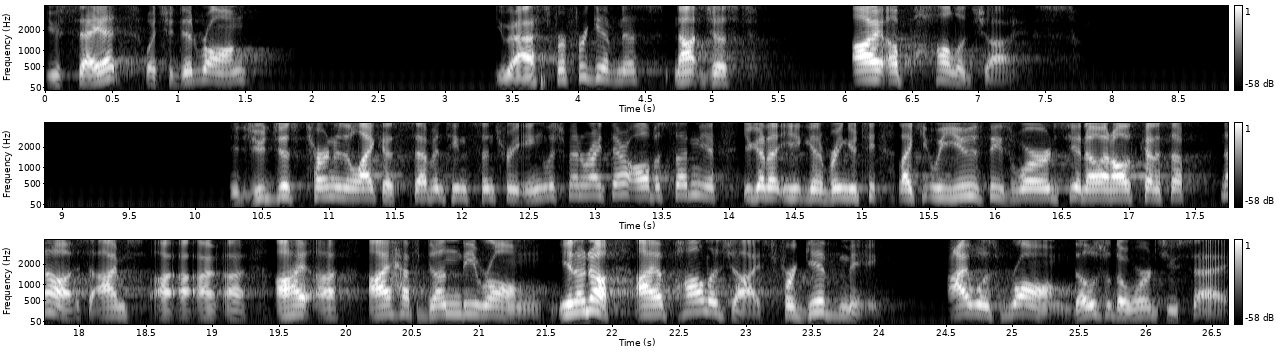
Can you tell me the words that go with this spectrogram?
You say it, what you did wrong. You ask for forgiveness, not just, I apologize. Did you just turn into like a 17th century Englishman right there? All of a sudden, you, you're gonna you're gonna bring your teeth like we use these words, you know, and all this kind of stuff. No, I'm I, I, I, I, I have done thee wrong. You know, no, I apologize. Forgive me. I was wrong. Those are the words you say.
